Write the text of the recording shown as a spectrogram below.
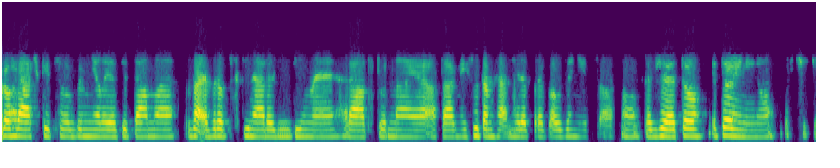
pro hráčky, co by měly jezdit tamhle za evropský národní týmy, hrát turnaje a tak. Nejsou tam žádný repre, pauze, nic. A, no, takže je to, je to jiný, no, určitě.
